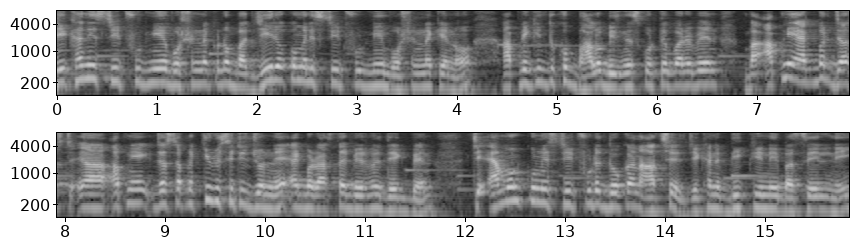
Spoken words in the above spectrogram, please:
যেখানে স্ট্রিট ফুড নিয়ে বসেন না কেন বা যে রকমের স্ট্রিট ফুড নিয়ে বসেন না কেন, আপনি কিন্তু খুব ভালো বিজনেস করতে পারবেন বা আপনি একবার জাস্ট আপনি জাস্ট আপনার কিউরিসিটির জন্য একবার রাস্তায় বের হয়ে দেখবেন যে এমন কোন স্ট্রিট ফুডের দোকান আছে যেখানে বিক্রি নেই বা সেল নেই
